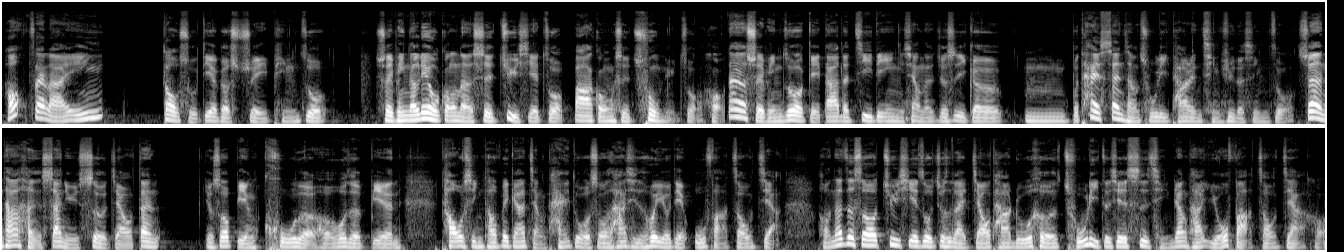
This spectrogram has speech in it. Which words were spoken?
好，再来倒数第二个水瓶座，水瓶的六宫呢是巨蟹座，八宫是处女座。吼，那水瓶座给大家的既定印象呢，就是一个嗯不太擅长处理他人情绪的星座。虽然他很善于社交，但有时候别人哭了，或者别人掏心掏肺跟他讲太多的时候，他其实会有点无法招架。好，那这时候巨蟹座就是来教他如何处理这些事情，让他有法招架。哈，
